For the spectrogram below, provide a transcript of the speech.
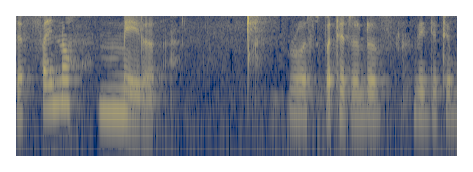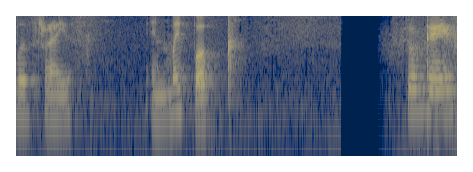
the final meal roast potatoes vegetables rice and my pork. So guys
